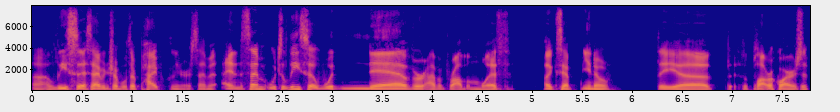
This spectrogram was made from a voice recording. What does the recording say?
uh, Lisa is having trouble with her pipe cleaner assignment, an assignment which Lisa would never have a problem with, except you know the uh, the plot requires it.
